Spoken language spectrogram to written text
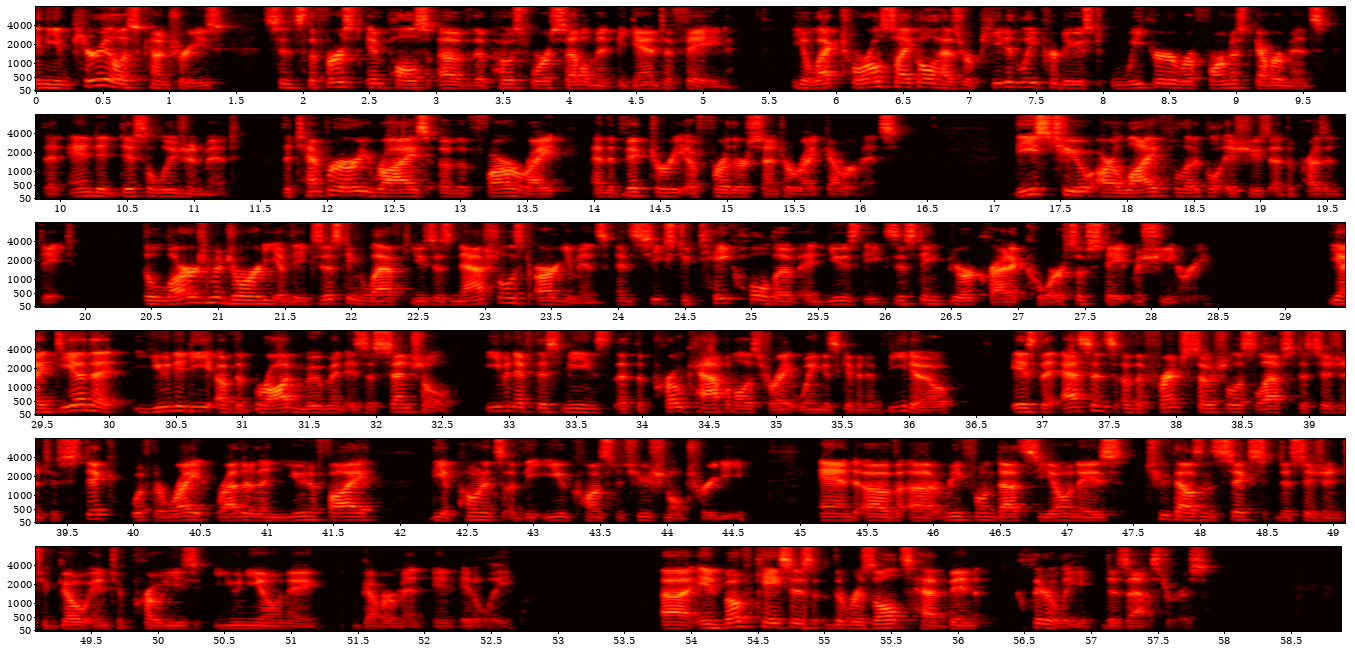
In the imperialist countries, since the first impulse of the post war settlement began to fade, the electoral cycle has repeatedly produced weaker reformist governments that ended disillusionment, the temporary rise of the far right, and the victory of further center right governments. These two are live political issues at the present date. The large majority of the existing left uses nationalist arguments and seeks to take hold of and use the existing bureaucratic coercive state machinery. The idea that unity of the broad movement is essential, even if this means that the pro capitalist right wing is given a veto, is the essence of the French socialist left's decision to stick with the right rather than unify the opponents of the EU constitutional treaty and of uh, Rifondazione's 2006 decision to go into Prodi's Unione government in Italy. Uh, in both cases, the results have been clearly disastrous.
